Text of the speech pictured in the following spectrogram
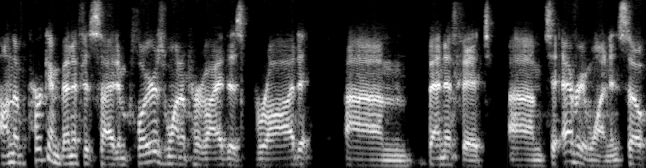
on the perk and benefit side, employers want to provide this broad um, benefit um, to everyone. And so,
